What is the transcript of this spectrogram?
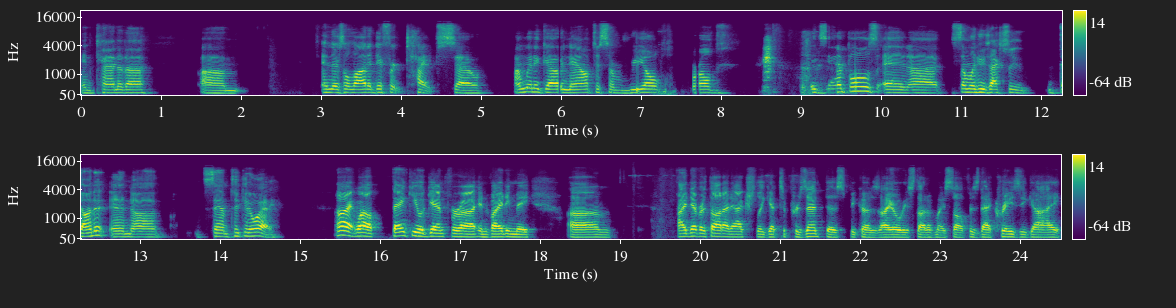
In Canada, um, and there's a lot of different types. So I'm going to go now to some real world examples and uh, someone who's actually done it. And uh, Sam, take it away. All right. Well, thank you again for uh, inviting me. Um, I never thought I'd actually get to present this because I always thought of myself as that crazy guy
